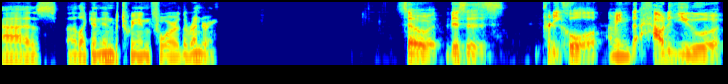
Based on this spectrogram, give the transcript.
as uh, like an in between for the rendering. So this is pretty cool. I mean, how did you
